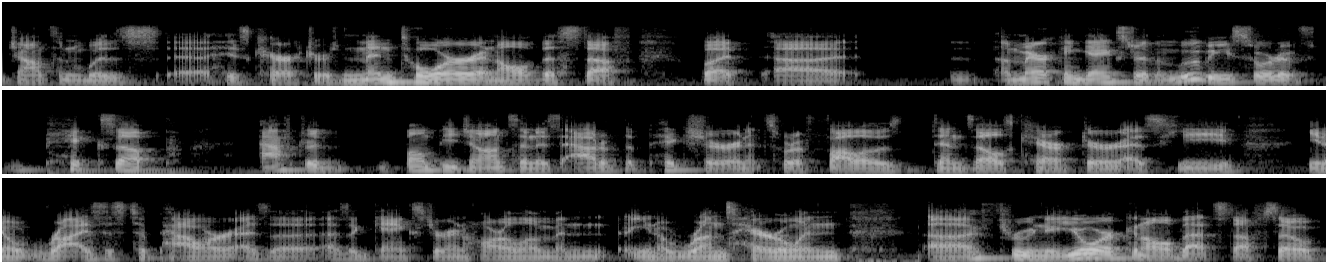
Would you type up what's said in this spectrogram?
Johnson was uh, his character's mentor and all of this stuff. But uh, American Gangster, the movie, sort of picks up after Bumpy Johnson is out of the picture, and it sort of follows Denzel's character as he, you know, rises to power as a as a gangster in Harlem, and you know runs heroin uh, through New York and all of that stuff. So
